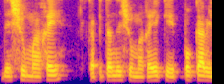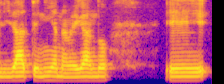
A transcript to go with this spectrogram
de Schumacher, capitán de Schumacher, que poca habilidad tenía navegando. Eh,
